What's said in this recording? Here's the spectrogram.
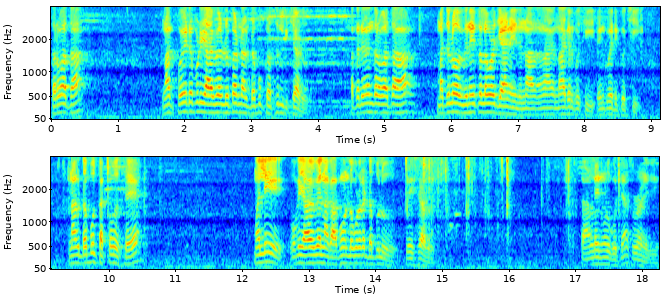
తర్వాత నాకు పోయేటప్పుడు యాభై వేల రూపాయలు నాకు డబ్బు ఖర్చులకు ఇచ్చాడు. అక్కడ అయిన తర్వాత మధ్యలో వినయతల్లో కూడా జాయిన్ అయింది నా నా- నా దగ్గరికి వచ్చి ఎంక్వైరీకి వచ్చి. నాకు డబ్బులు తక్కువ వస్తే మళ్ళీ ఒక యాభై వేలు నాకు అకౌంట్లో కూడా డబ్బులు వేశారు. ఆన్లైన్ కూడా కొట్టినా చూడండి ఇది.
